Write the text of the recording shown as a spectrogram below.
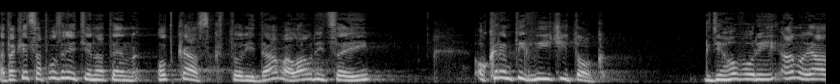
A tak keď sa pozriete na ten odkaz, ktorý dáva Laudicei, okrem tých výčitok, kde hovorí, áno, ja,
